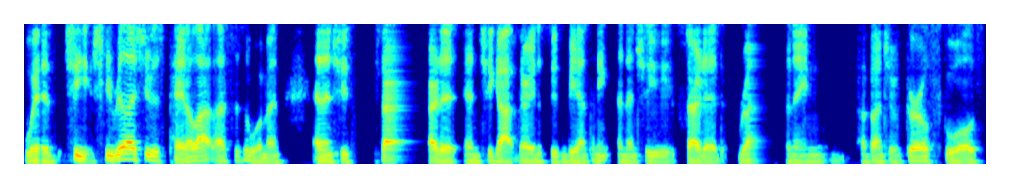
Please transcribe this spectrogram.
with she she realized she was paid a lot less as a woman and then she started and she got very into Susan B. Anthony and then she started running a bunch of girls schools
